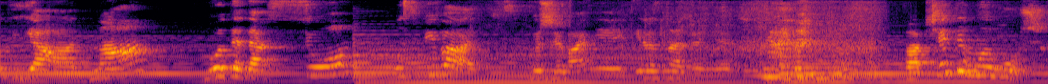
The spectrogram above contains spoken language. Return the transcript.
вот я одна, вот это все успеваю. Выживание и размножение. Вообще ты мой муж.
